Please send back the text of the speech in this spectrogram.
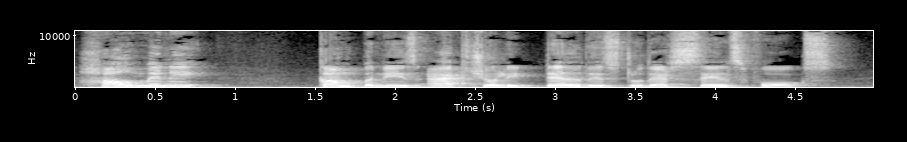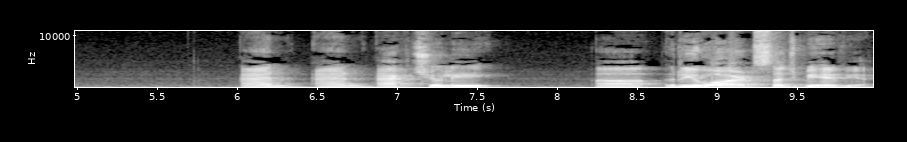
how many companies actually tell this to their sales folks and and actually uh, reward such behavior.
